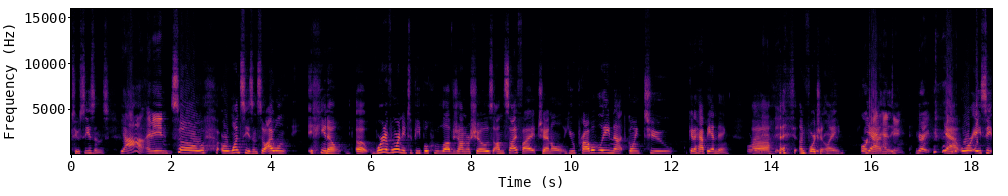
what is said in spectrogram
two seasons. Yeah i mean so or one season. So i will you know uh, word of warning to people who love genre shows on the sci-fi channel you're probably not going to get a happy ending. Or uh, ending. unfortunately. Or yeah, an ending Right. yeah, or AC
